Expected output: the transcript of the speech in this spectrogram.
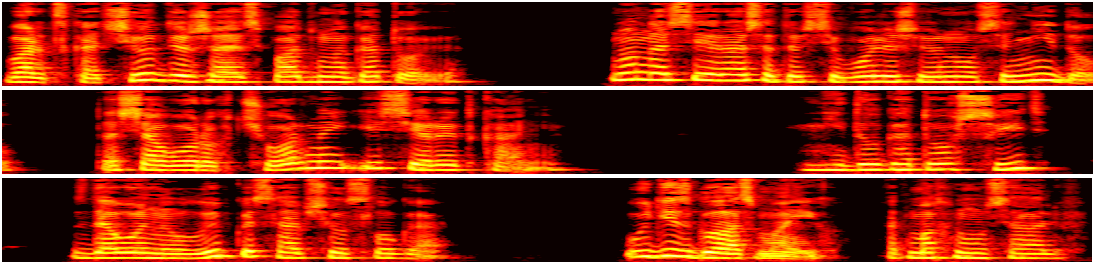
Вард скочил, держа эспаду наготове. Но на сей раз это всего лишь вернулся Нидл, таща ворох черной и серой ткани. «Нидл готов шить?» – С довольной улыбкой сообщил слуга. «Уйди с глаз моих», — отмахнулся Альф.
